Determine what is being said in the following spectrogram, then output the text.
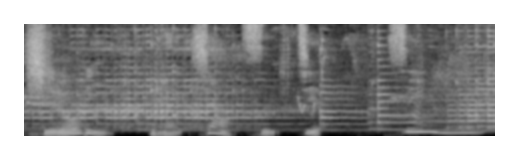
石榴里我们下次见，See you。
